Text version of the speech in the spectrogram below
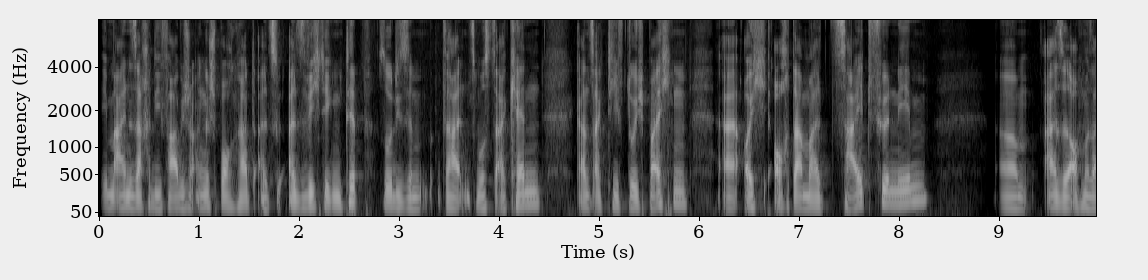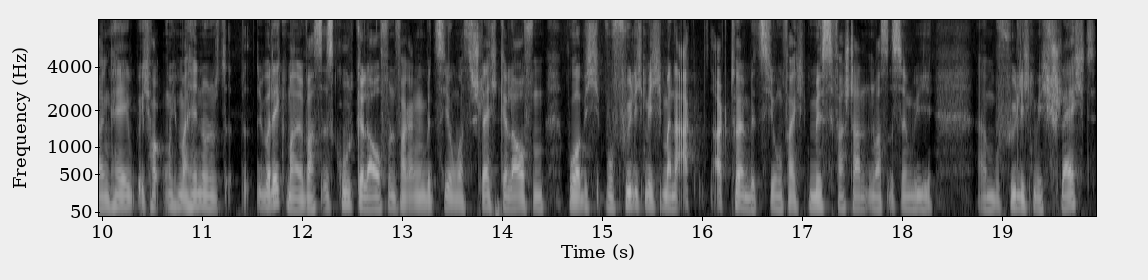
eben eine Sache, die Fabi schon angesprochen hat, als, als wichtigen Tipp, so diese Verhaltensmuster erkennen, ganz aktiv durchbrechen, äh, euch auch da mal Zeit für nehmen also auch mal sagen, hey, ich hocke mich mal hin und überleg mal, was ist gut gelaufen in vergangenen Beziehungen, was ist schlecht gelaufen, wo ich, wo fühle ich mich in meiner aktuellen Beziehung vielleicht missverstanden, was ist irgendwie, ähm, wo fühle ich mich schlecht.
